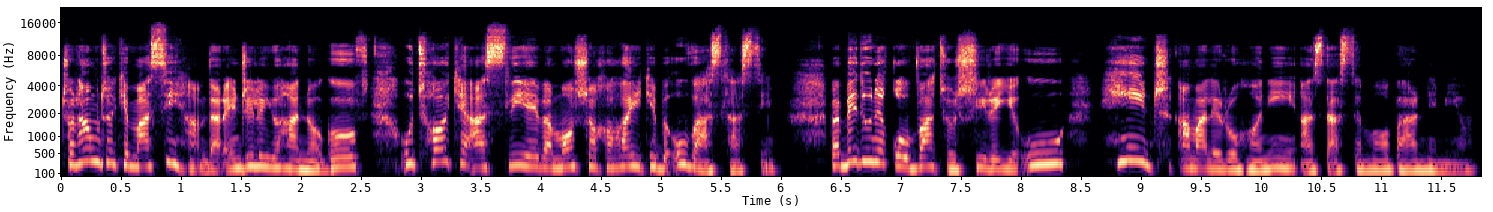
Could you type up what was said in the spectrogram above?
چون همونطور که مسیح هم در انجیل یوحنا گفت او تاک اصلیه و ما شاخه هایی که به او وصل هستیم و بدون قوت و شیره او هیچ عمل روحانی از دست ما بر نمیاد.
